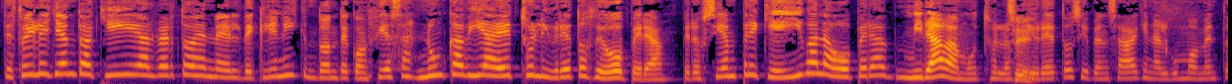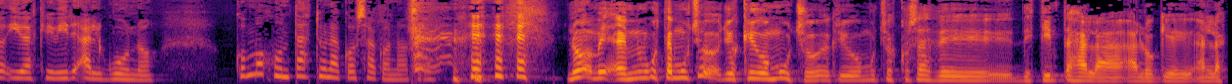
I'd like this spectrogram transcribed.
Te estoy leyendo aquí, Alberto, en el The Clinic, donde confiesas nunca había hecho libretos de ópera, pero siempre que iba a la ópera miraba mucho los Sí. libretos y pensaba que en algún momento iba a escribir alguno. ¿Cómo juntaste una cosa con otra? No, me- a mí me gusta mucho, yo escribo mucho, escribo muchas cosas de, distintas a, la- a lo que, a las,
